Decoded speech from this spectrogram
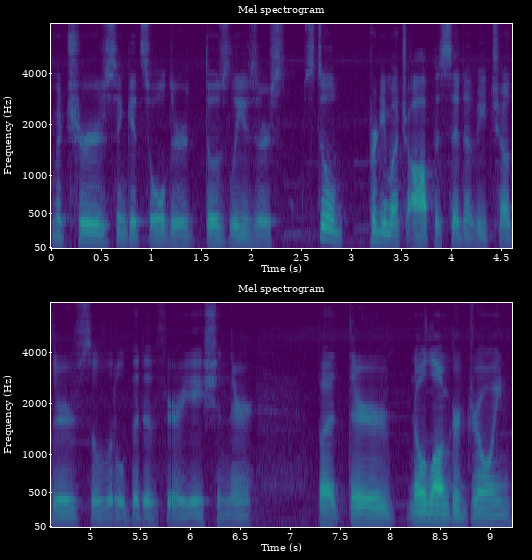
matures and gets older, those leaves are still pretty much opposite of each other. There's a little bit of variation there, but they're no longer growing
